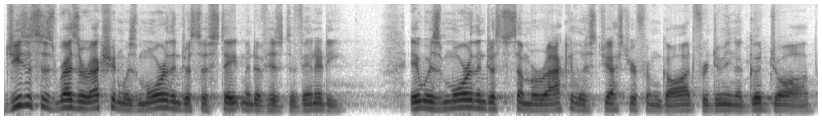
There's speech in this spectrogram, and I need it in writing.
Jesus' resurrection was more than just a statement of his divinity. It was more than just some miraculous gesture from God for doing a good job.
